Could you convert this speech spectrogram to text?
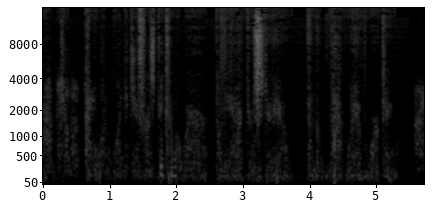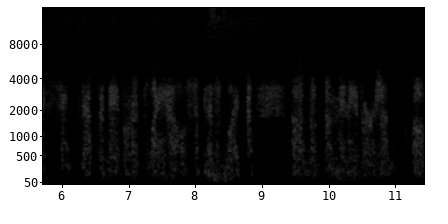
Absolutely. When, when did you first become aware of the Actors Studio and the, that way of working? I think that the neighborhood playhouse is like uh, the, the mini version of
